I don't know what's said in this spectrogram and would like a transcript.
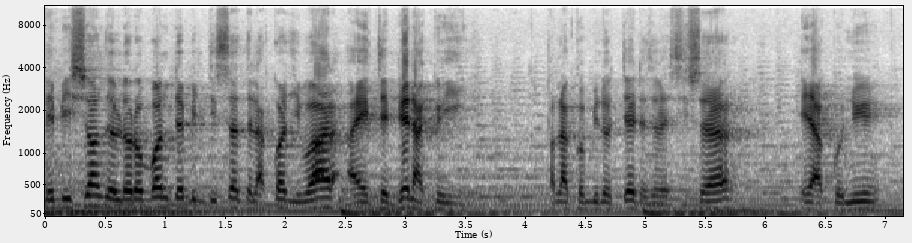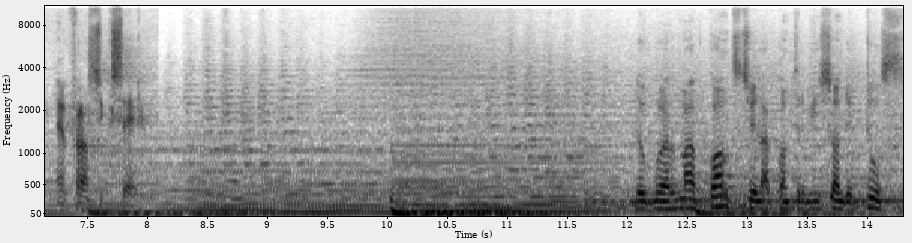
L'émission de l'Eurobond 2017 de la Côte d'Ivoire a été bien accueillie par la communauté des investisseurs et a connu un franc succès. Le gouvernement compte sur la contribution de tous,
